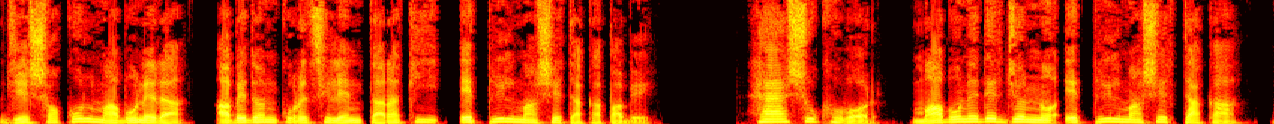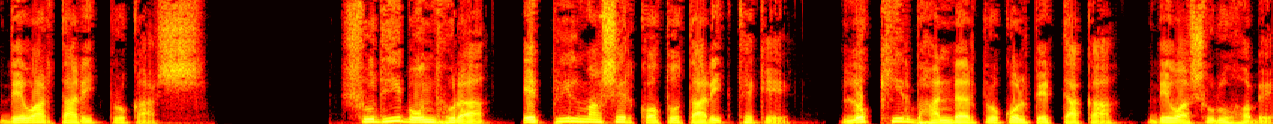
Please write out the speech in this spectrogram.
যে সকল মা বোনেরা আবেদন করেছিলেন তারা কি এপ্রিল মাসে টাকা পাবে? হ্যাঁ সুখবর, মা বোনেদের জন্য এপ্রিল মাসের টাকা দেওয়ার তারিখ প্রকাশ। সুধী বন্ধুরা এপ্রিল মাসের কত তারিখ থেকে লক্ষ্মীর ভাণ্ডার প্রকল্পের টাকা দেওয়া শুরু হবে?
